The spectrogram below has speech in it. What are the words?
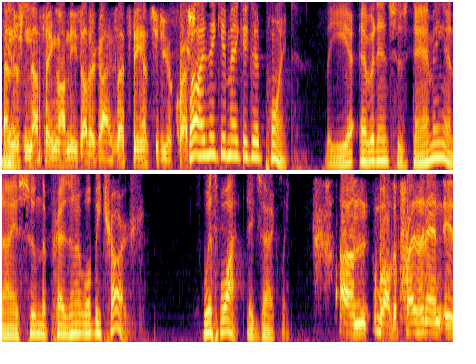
and yes. there's nothing on these other guys. That's the answer to your question. Well, I think you make a good point. The evidence is damning, and I assume the president will be charged. With what exactly? Um, well, the president is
